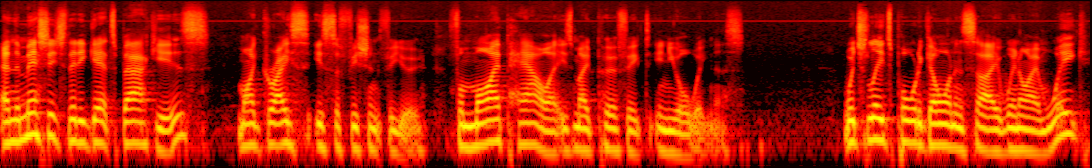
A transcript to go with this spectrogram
And the message that he gets back is, My grace is sufficient for you, for my power is made perfect in your weakness. Which leads Paul to go on and say, When I am weak,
